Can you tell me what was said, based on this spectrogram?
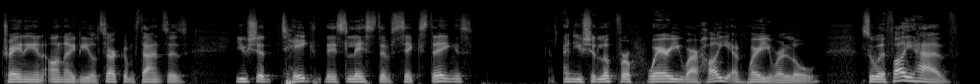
training in unideal circumstances, you should take this list of six things and you should look for where you are high and where you are low. So if I have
